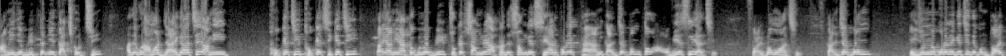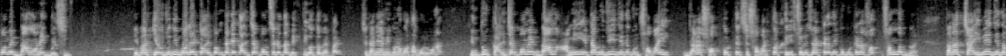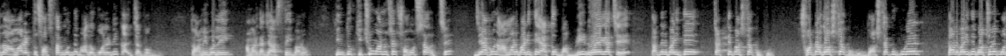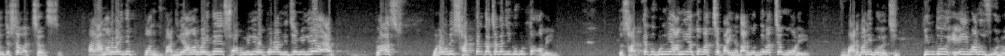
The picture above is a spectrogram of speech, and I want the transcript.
আমি যে ব্রিডটা নিয়ে কাজ করছি আর দেখুন, আমার জায়গা আছে, আমি ঠকেছি, ঠকে শিখেছি, তাই আমি এতগুলো ব্রিড চোখের সামনে আপনাদের সঙ্গে শেয়ার করে হ্যাঁ আমি কালচার পম তো অবভিয়াসলি আছে টয় পমও আছে। কালচার পম এই জন্য করে রেখেছি, দেখুন টয় পমের দাম অনেক বেশি। এবার কেউ যদি বলে টয় পমটাকে কালচার পম সেটা তার ব্যক্তিগত ব্যাপার, সেটা নিয়ে আমি কোনো কথা বলব না। কিন্তু কালচার পমের দাম, আমি এটা বুঝি যে, দেখুন, সবাই যারা শখ করতেছে, সবার তো আর তিরিশ, চল্লিশ হাজার টাকা দিয়ে কুকুর কেনা সম্ভব নয়। তারা চাইবে যে, দাদা, আমার একটু সস্তার মধ্যে ভালো কোয়ালিটি কালচার দিন। তো আমি বলি, আমার কাছে আসতেই পারো। কিন্তু কিছু মানুষের সমস্যা হচ্ছে যে, এখন আমার বাড়িতে এত ব্রিড হয়ে গেছে, তাদের বাড়িতে চারটে পাঁচটা কুকুর, ছটা দশটা কুকুর, দশটা কুকুরের তার বাড়িতে বছরে পঞ্চাশটা বাচ্চা আসছে। আর আমার বাড়িতে আজকে আমার বাড়িতে সব মিলিয়ে ওপর আর নিচে মিলিয়ে প্লাস মোটামুটি ষাটটার কাছাকাছি কুকুর তো হবেই। তো ষাটটা কুকুর নিয়ে আমি এত বাচ্চা পাই না, তার মধ্যে বাচ্চা মরে। বারবারই বলেছি কিন্তু এই মানুষগুলো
